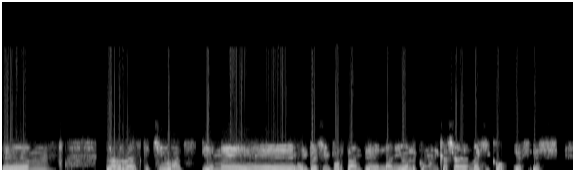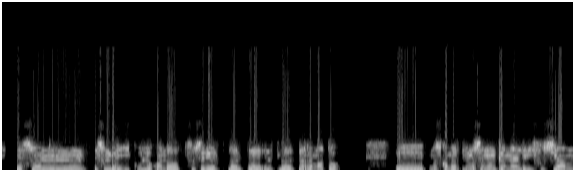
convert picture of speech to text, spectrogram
Eh, la verdad es que Chivas tiene un peso importante en, a nivel de comunicación en México. Es, es, es, un, es un vehículo. Cuando sucedió lo del, lo del terremoto, eh, nos convertimos en un canal de difusión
